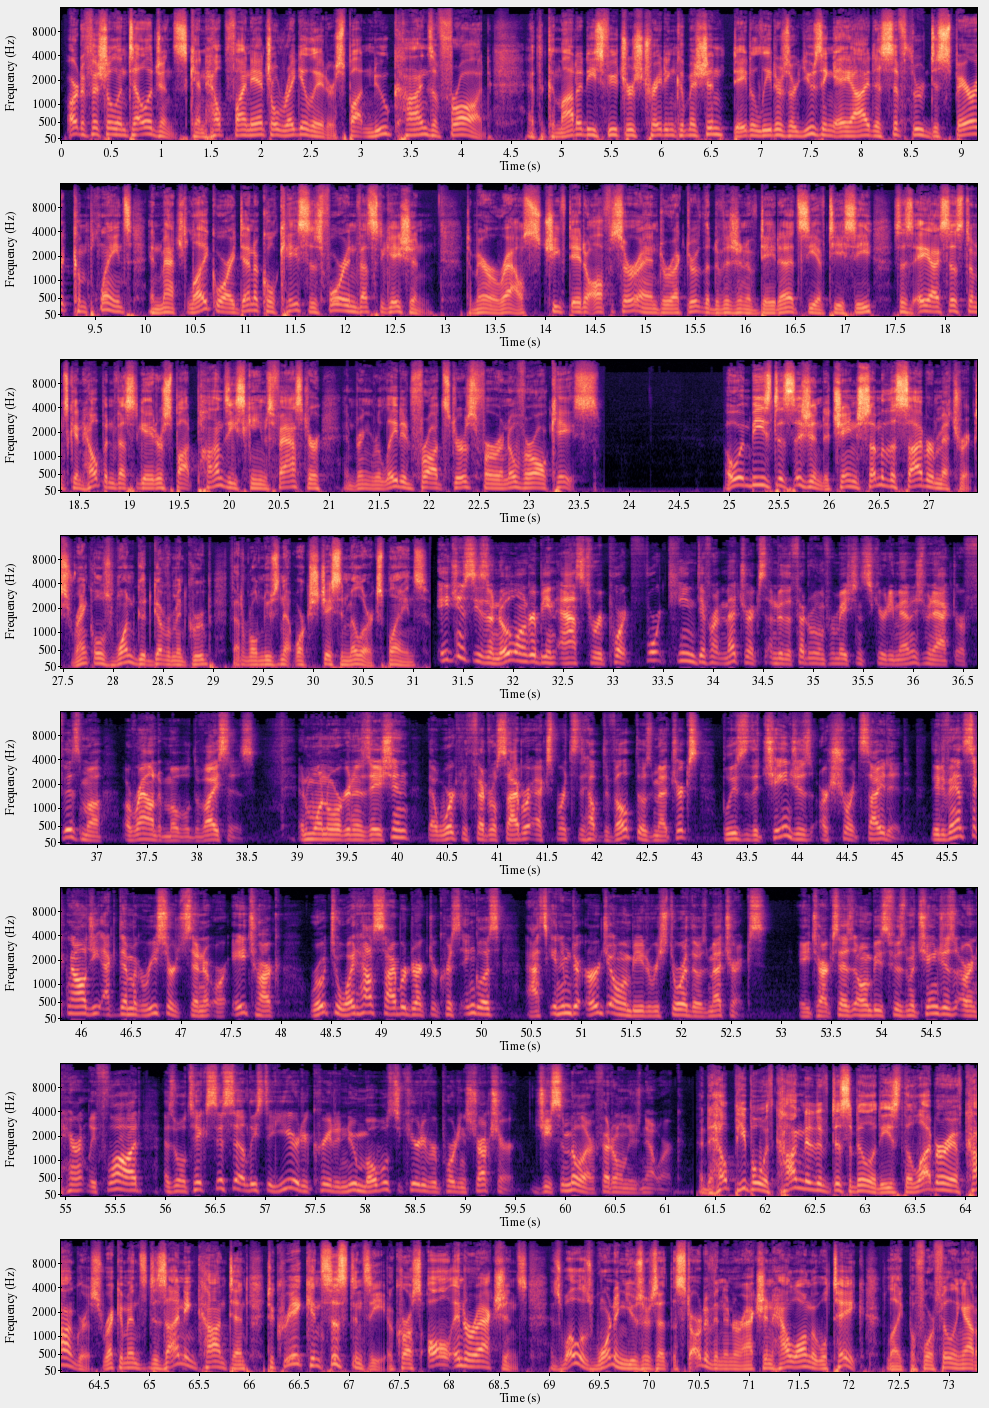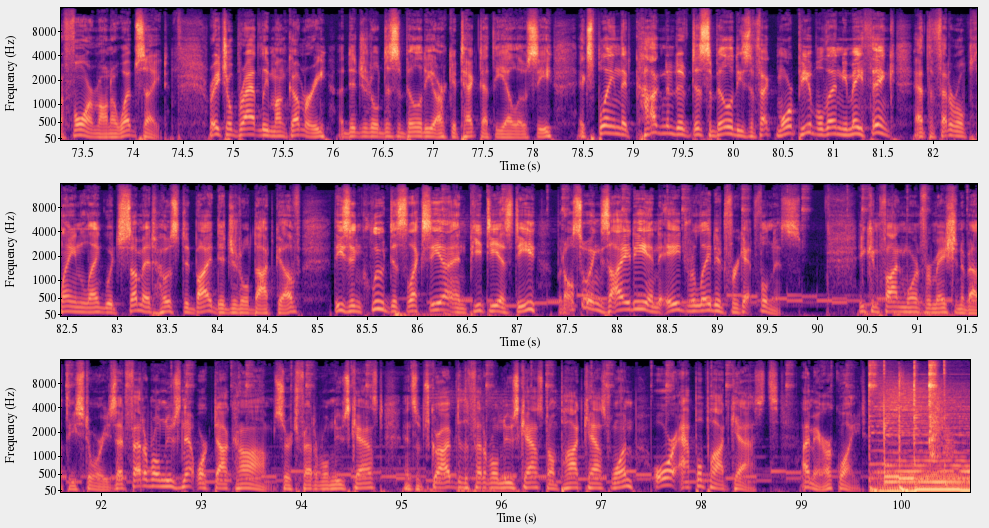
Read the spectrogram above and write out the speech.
Artificial intelligence can help financial regulators spot new kinds of fraud. At the Commodities Futures Trading Commission, data leaders are using AI to sift through disparate complaints and match like or identical cases for investigation. Tamara Roust, Chief Data Officer and Director of the Division of Data at CFTC, says AI systems can help investigators spot Ponzi schemes faster and bring related fraudsters for an overall case. OMB's decision to change some of the cyber metrics rankles one good government group. Federal News Network's Jason Miller explains. Agencies are no longer being asked to report 14 different metrics under the Federal Information Security Management Act, or FISMA, around mobile devices. And one organization that worked with federal cyber experts to help develop those metrics believes that the changes are short sighted. The Advanced Technology Academic Research Center, or ATARC, wrote to White House Cyber Director Chris Inglis asking him to urge OMB to restore those metrics. ATARC says OMB's FISMA changes are inherently flawed, as it will take CISA at least a year to create a new mobile security reporting structure. Jason Miller, Federal News Network. And to help people with cognitive disabilities, the Library of Congress recommends designing content to create consistency across all interactions, as well as warning users at the start of an interaction how long it will take, like before filling out a form on a website. Rachel Bradley Montgomery, a digital disability architect at the LOC, explained that cognitive disabilities affect more people than you may think at the Federal Plain Language Summit hosted by digital.gov. These include dyslexia and PTSD, but also anxiety and age related forgetfulness. You can find more information about these stories at federalnewsnetwork.com. Search Federal Newscast and subscribe to the Federal Newscast on Podcast One or Apple Podcasts. I'm Eric White.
